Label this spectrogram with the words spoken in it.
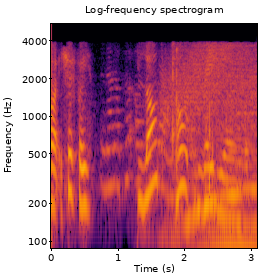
All right, should we? Blog Talk Radio.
